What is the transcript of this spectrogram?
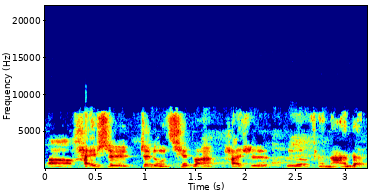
啊，还是这种切断还是这个很难的。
